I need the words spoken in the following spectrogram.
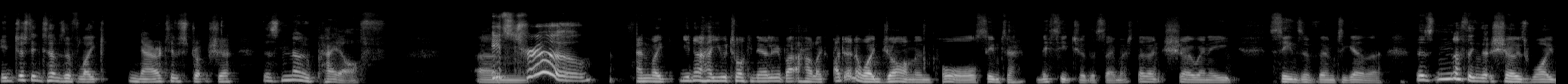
it, just in terms of like narrative structure, there's no payoff. Um, it's true. And like you know how you were talking earlier about how like I don't know why John and Paul seem to miss each other so much. They don't show any scenes of them together. There's nothing that shows why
